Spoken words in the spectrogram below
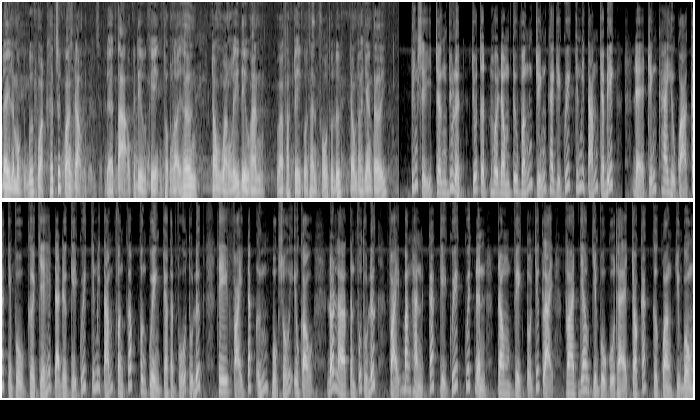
đây là một cái bước ngoặt hết sức quan trọng để tạo cái điều kiện thuận lợi hơn trong quản lý điều hành và phát triển của thành phố Thủ Đức trong thời gian tới. Tiến sĩ Trần Du Lịch, Chủ tịch Hội đồng Tư vấn triển khai nghị quyết 98 cho biết, để triển khai hiệu quả các nhiệm vụ cơ chế đã được nghị quyết 98 phân cấp phân quyền cho thành phố Thủ Đức thì phải đáp ứng một số yêu cầu. Đó là thành phố Thủ Đức phải ban hành các nghị quyết quyết định trong việc tổ chức lại và giao nhiệm vụ cụ thể cho các cơ quan chuyên môn.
